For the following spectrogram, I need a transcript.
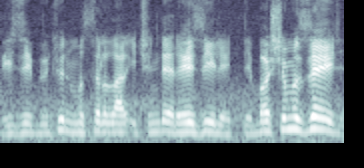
Bizi bütün Mısırlılar içinde rezil etti. Başımızı eğdi.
